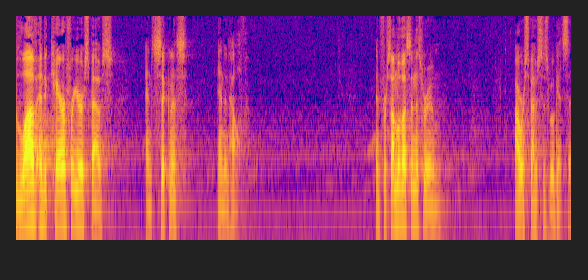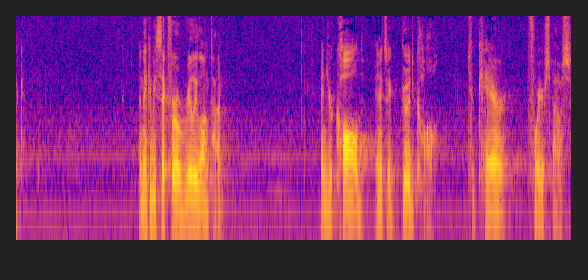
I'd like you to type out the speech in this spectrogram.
love and to care for your spouse in sickness and in health. And for some of us in this room, our spouses will get sick. And they can be sick for a really long time. And you're called, and it's a good call, to care for your spouse.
